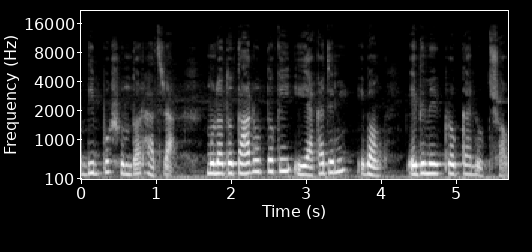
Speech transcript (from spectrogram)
দিব্য সুন্দর হাজরা। মূলত তার উদ্যোগেই এই একাডেমি এবং এদিনের প্রজ্ঞান উৎসব।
